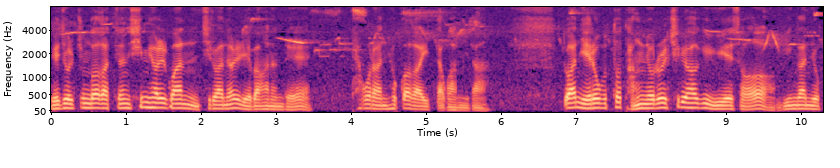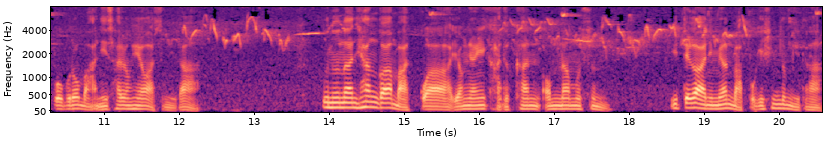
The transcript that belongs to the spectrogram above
뇌졸중과 같은 심혈관 질환을 예방하는데 탁월한 효과가 있다고 합니다. 또한 예로부터 당뇨를 치료하기 위해서 민간요법으로 많이 사용해 왔습니다. 은은한 향과 맛과 영양이 가득한 엄나무순 이때가 아니면 맛보기 힘듭니다.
